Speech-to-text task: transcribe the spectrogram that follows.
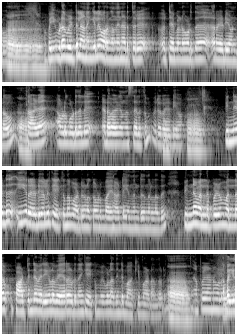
പോകുന്നത് അപ്പൊ ഇവിടെ വീട്ടിലാണെങ്കിൽ ഉറങ്ങുന്നതിന് അടുത്തൊരു ടേബിളിന്റെ കൊടുത്ത് റേഡിയോ ഉണ്ടാവും. താഴെ അവൾ കൂടുതൽ ഇടപഴകുന്ന സ്ഥലത്തും ഒരു റേഡിയോ. പിന്നീട് ഈ റേഡിയോയിൽ കേൾക്കുന്ന പാട്ടുകളൊക്കെ അവൾ ബൈഹാർട്ട് ചെയ്യുന്നുണ്ട് എന്നുള്ളത്. പിന്നെ വല്ലപ്പോഴും വല്ല പാട്ടിന്റെ വരികൾ വേറെ എവിടെ കേൾക്കുമ്പോൾ ഇവൾ അതിന്റെ ബാക്കി പാടാൻ തുടങ്ങി. അപ്പോഴാണ് അവൾ ഈ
